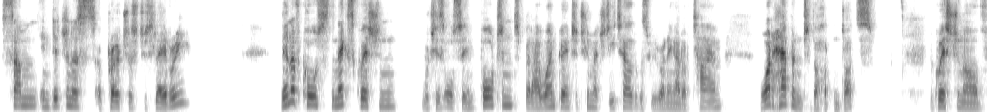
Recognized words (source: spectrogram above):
some indigenous approaches to slavery. Then, of course, the next question, which is also important, but I won't go into too much detail because we're running out of time. What happened to the Hottentots? The question of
